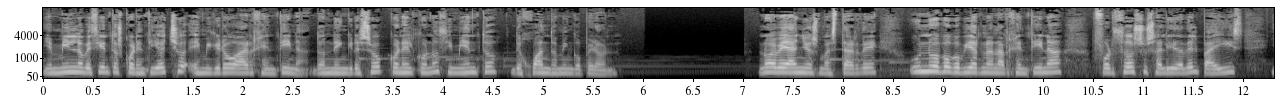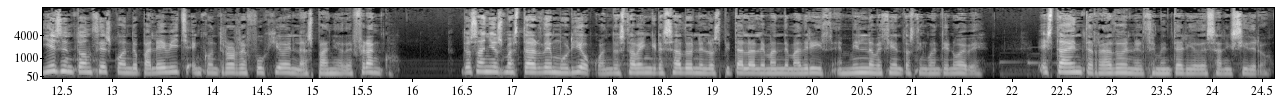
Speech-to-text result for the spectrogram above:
y en 1948 emigró a Argentina, donde ingresó con el conocimiento de Juan Domingo Perón. Nueve años más tarde, un nuevo gobierno en Argentina forzó su salida del país y es entonces cuando Palevich encontró refugio en la España de Franco. Dos años más tarde murió cuando estaba ingresado en el Hospital Alemán de Madrid en 1959. Está enterrado en el cementerio de San Isidro.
